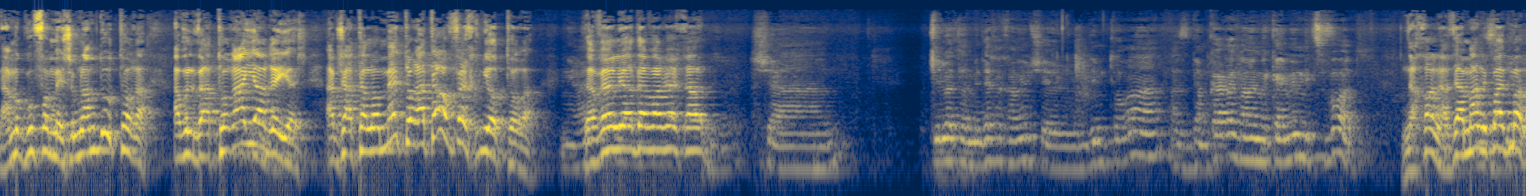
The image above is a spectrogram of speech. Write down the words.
למה גוף הנש? הם למדו תורה, אבל והתורה היא הרי יש. אבל כשאתה לומד תורה, אתה הופך להיות תורה. זה עובר לי עוד דבר אחד. כאילו התלמידי חכמים שלומדים תורה, אז גם ככה גם הם מקיימים מצוות. נכון, אז אמרנו כבר אתמול,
